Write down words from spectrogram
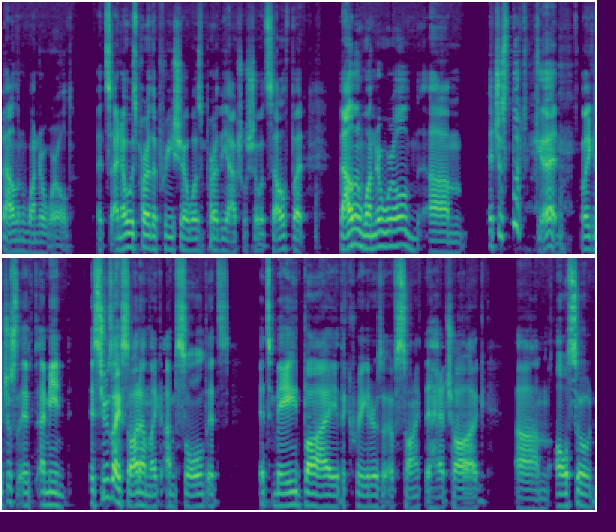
Balan Wonderworld. It's I know it was part of the pre-show, wasn't part of the actual show itself, but Balan Wonderworld, um, it just looked good. Like it just, it, I mean, as soon as I saw it, I'm like, I'm sold. It's it's made by the creators of Sonic the Hedgehog. Um, also,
